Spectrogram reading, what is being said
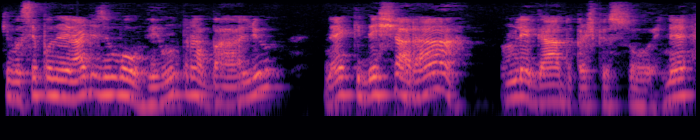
que você poderá desenvolver um trabalho né, que deixará um legado para as pessoas, né?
